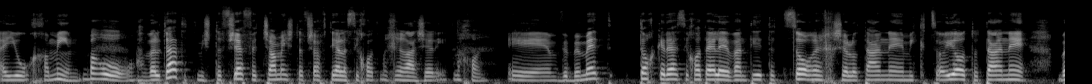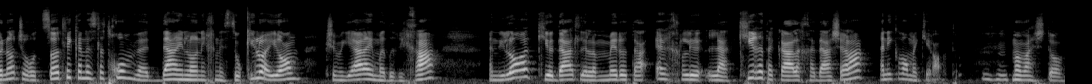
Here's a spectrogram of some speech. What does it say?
היו חמים. ברור. אבל את יודעת, את משתפשפת, שם השתפשפתי על השיחות מכירה שלי. נכון. ובאמת, תוך כדי השיחות האלה הבנתי את הצורך של אותן אה, מקצועיות, אותן אה, בנות שרוצות להיכנס לתחום ועדיין לא נכנסו. כאילו היום, כשמגיעה אליי מדריכה, אני לא רק יודעת ללמד אותה איך להכיר את הקהל החדש שלה, אני כבר מכירה אותו. ממש טוב.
